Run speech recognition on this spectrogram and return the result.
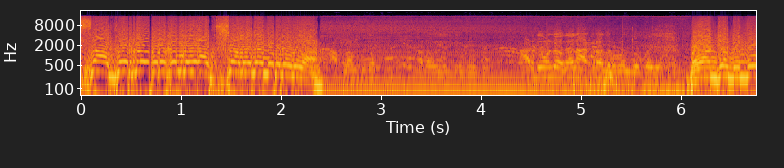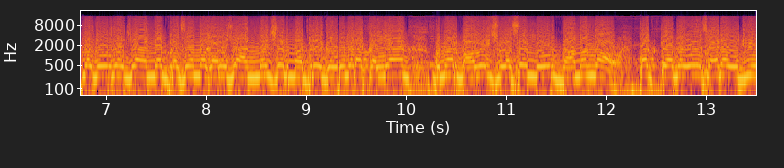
सात हजार आजच्या मैदानामध्ये बघा. आमच्या बिंदूला जोडण्याचे प्रसन्न करायचे हनुमान मात्रे गौरीबडा कल्याण कुमार भावेश वसन लोर दामणगाव. फक्त साडा उजवी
